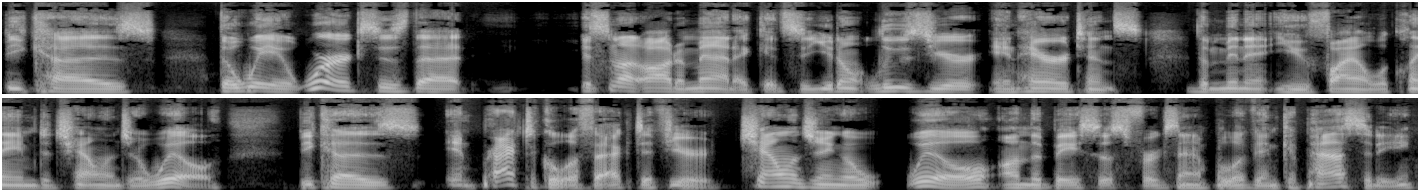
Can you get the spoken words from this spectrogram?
Because the way it works is that it's not automatic. It's you don't lose your inheritance the minute you file a claim to challenge a will. Because in practical effect, if you're challenging a will on the basis, for example, of incapacity,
